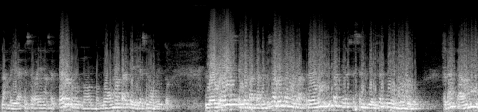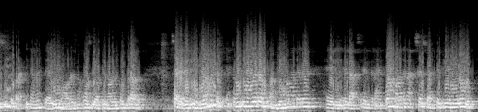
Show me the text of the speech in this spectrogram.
las medidas que se vayan a hacer, pero no, no, no vamos a esperar que llegue ese momento. Luego es el Departamento de Salud como el rastreo municipal tiene 68 epidemiólogos. ¿verdad? Cada municipio prácticamente hay uno, ahora en San Juan se va a firmar el contrato. O sea, que definitivamente estos epidemiólogos también van a tener, el, el, las escuelas van a tener acceso a este epidemiólogo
